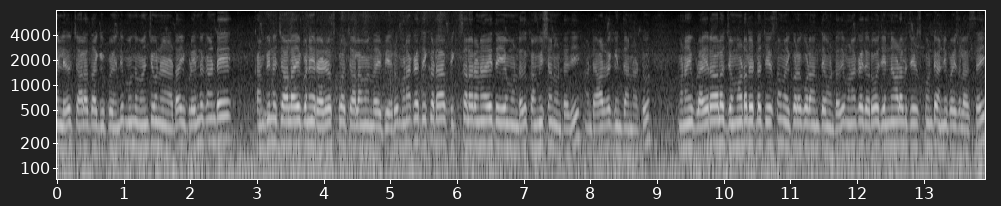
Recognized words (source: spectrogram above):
ఏం లేదు చాలా తగ్గిపోయింది. ముందు మంచిగా ఉన్నాయట ఇప్పుడు ఎందుకంటే కంపెనీలు చాలా అయిపోయినాయి రైడర్స్ కూడా చాలామంది అయిపోయారు. మనకైతే ఇక్కడ ఫిక్స్ సాలరీ అనేది అయితే ఏముండదు కమిషన్ ఉంటుంది. అంటే ఆర్డర్కి ఇంత అన్నట్టు. మనం ఇప్పుడు హైదరాబాద్లో జొమాటోలో ఎట్లా చేస్తామో ఇక్కడ కూడా అంతే ఉంటుంది. మనకైతే రోజు ఎన్ని ఆర్డర్లు చేసుకుంటే అన్ని పైసలు వస్తాయి.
